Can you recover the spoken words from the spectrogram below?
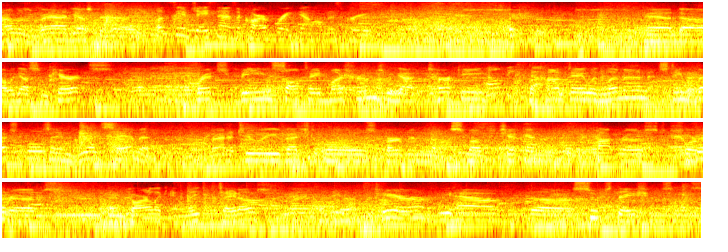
I was bad yesterday. Let's see if Jason has a carb breakdown on this cruise. And uh, we got some carrots, French beans, sauteed mushrooms. We got turkey, piccata with lemon, steamed vegetables, and grilled salmon. Ratatouille, vegetables, bourbon, smoked chicken, pot roast, short ribs, and garlic and leek potatoes. Here we have the soup station. So it's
